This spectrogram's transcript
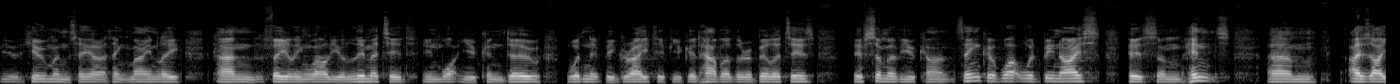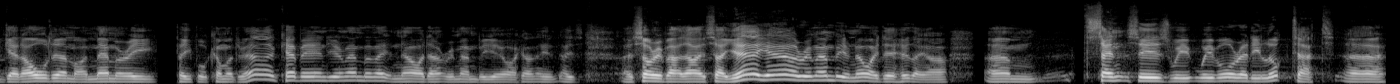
you're humans here, I think mainly, and feeling well you're limited in what you can do. Wouldn't it be great if you could have other abilities? If some of you can't think of what would be nice, here's some hints. Um, as I get older, my memory people come up to me, "Hello, Kevin, do you remember me?" No, I don't remember you. I can't. Uh, sorry about that. I say, "Yeah, yeah, I remember you." No idea who they are. Um, senses we, we've already looked at uh,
